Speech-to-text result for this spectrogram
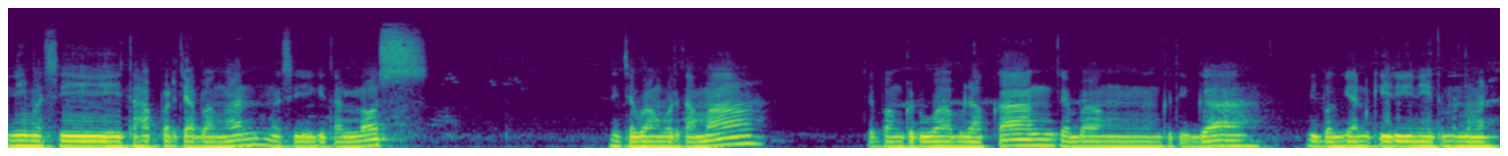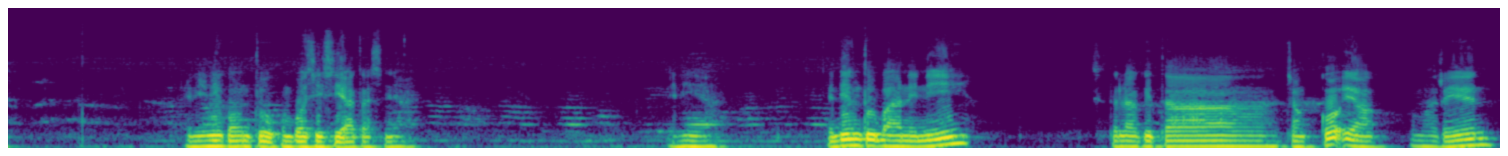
Ini masih tahap percabangan masih kita los. Ini cabang pertama cabang kedua belakang cabang ketiga di bagian kiri ini teman-teman. Dan ini untuk komposisi atasnya. Ini ya. Jadi untuk bahan ini setelah kita cangkok ya kemarin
